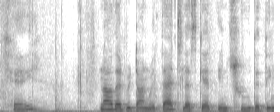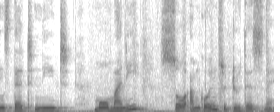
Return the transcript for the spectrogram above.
Okay. Now that we're done with that, let's get into the things that need more money. So I'm going to do this now.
